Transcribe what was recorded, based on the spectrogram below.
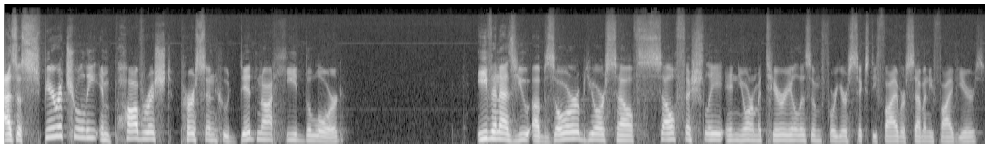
as a spiritually impoverished person who did not heed the Lord, even as you absorb yourself selfishly in your materialism for your 65 or 75 years,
